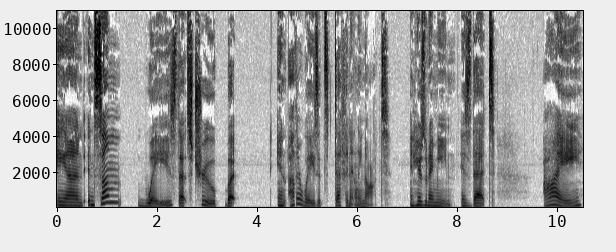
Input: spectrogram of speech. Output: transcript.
And in some ways, that's true, but in other ways, it's definitely not. And here's what I mean is that I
